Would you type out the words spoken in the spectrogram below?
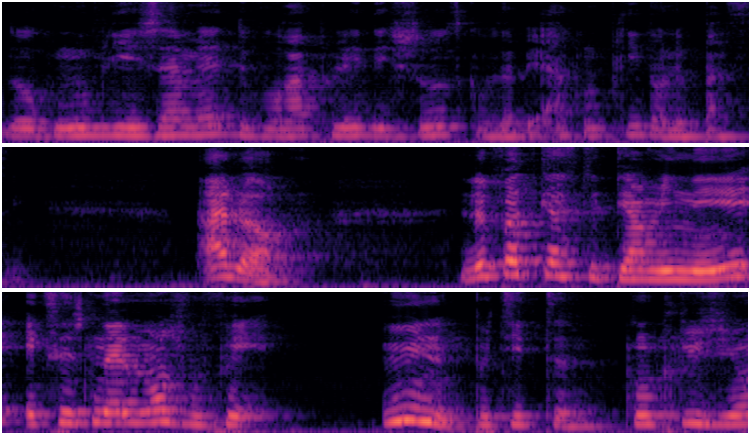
Donc n'oubliez jamais de vous rappeler des choses que vous avez accomplies dans le passé. Alors, le podcast est terminé. Exceptionnellement, je vous fais une petite conclusion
